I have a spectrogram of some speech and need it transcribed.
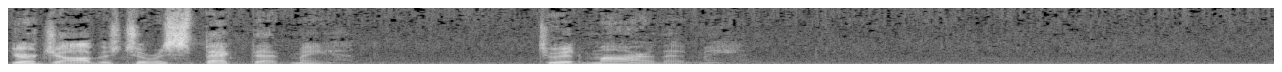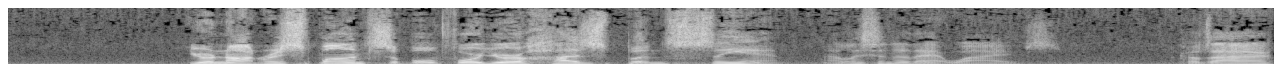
Your job is to respect that man, to admire that man. You're not responsible for your husband's sin. Now, listen to that, wives. Because I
